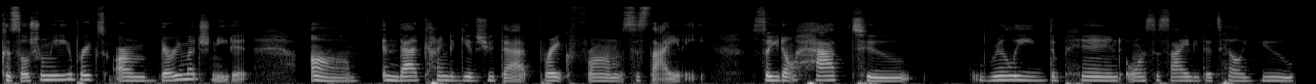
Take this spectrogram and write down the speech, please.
cuz social media breaks are very much needed. Um, and that kind of gives you that break from society. So you don't have to really depend on society to tell you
